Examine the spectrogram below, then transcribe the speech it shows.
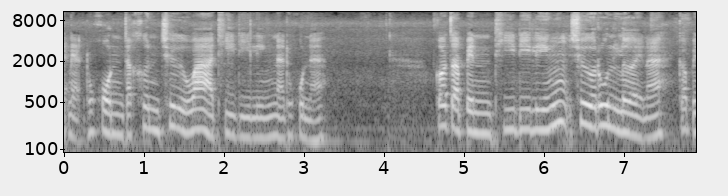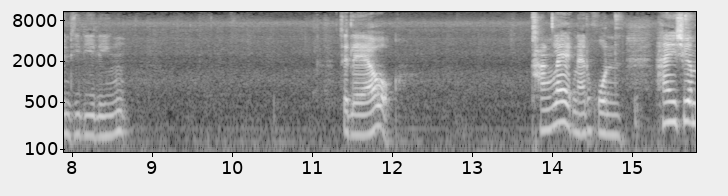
กเนี่ย ทุกคนจะขึ้นชื่อว่า TD Link นะทุกคนนะ ก็จะเป็น TD Link ชื่อรุ่นเลยนะ ก็เป็น TD Link เสร็จแล้ว ครั้งแรกนะทุกคนให้เชื่อม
